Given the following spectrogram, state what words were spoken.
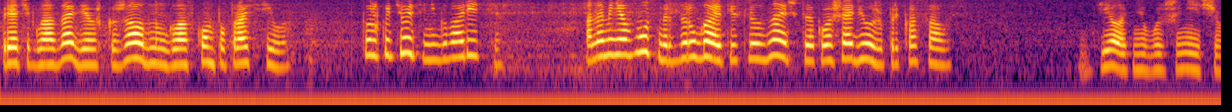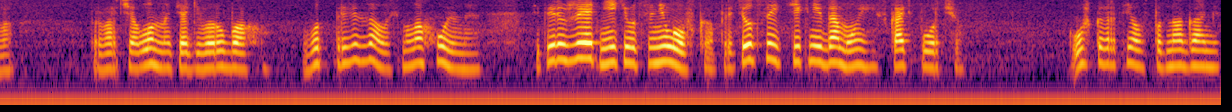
Пряча глаза, девушка жалобным глазком попросила. «Только тете не говорите. Она меня в усмерть заругает, если узнает, что я к вашей одежде прикасалась». «Делать мне больше нечего», — проворчал он, натягивая рубаху. «Вот привязалась малохольная. Теперь уже отнекиваться неловко. Придется идти к ней домой, искать порчу». Кошка вертелась под ногами,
